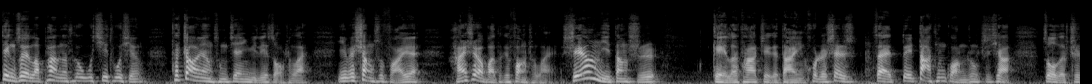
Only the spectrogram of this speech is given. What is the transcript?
定罪了，判了他个无期徒刑，他照样从监狱里走出来，因为上诉法院还是要把他给放出来。谁让你当时给了他这个答应，或者甚至在对大庭广众之下做了这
